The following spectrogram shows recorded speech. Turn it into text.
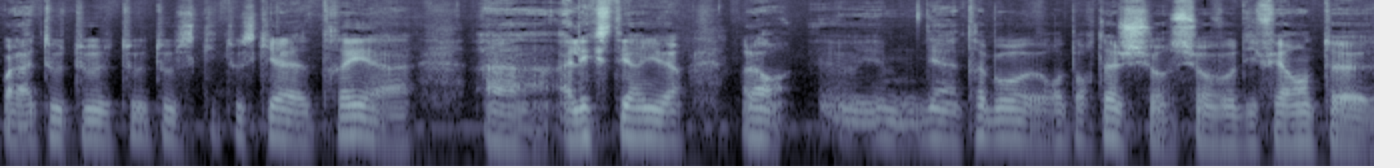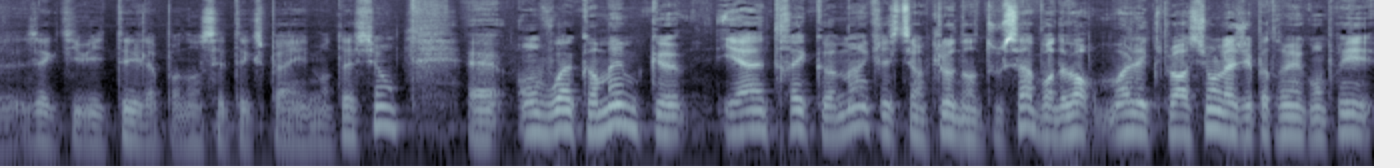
voilà tout tout tout, tout ce qui tout ce qui a trait à à, à l'extérieur. Alors il y a un très beau reportage sur, vos différentes activités là pendant cette expérimentation. Euh, on voit quand même qu'il y a un trait commun, Christian Claude, dans tout ça. Bon, d'abord, moi, l'exploration, là, j'ai pas très bien compris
